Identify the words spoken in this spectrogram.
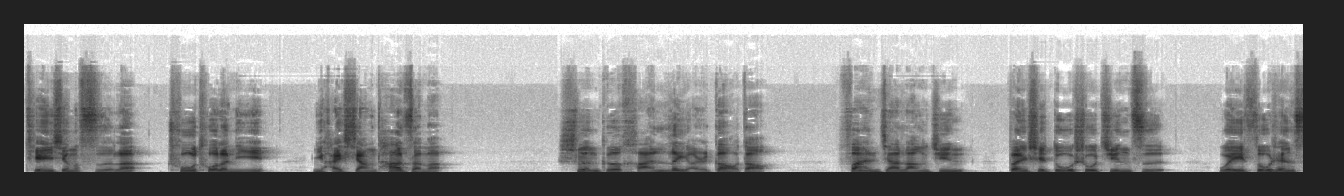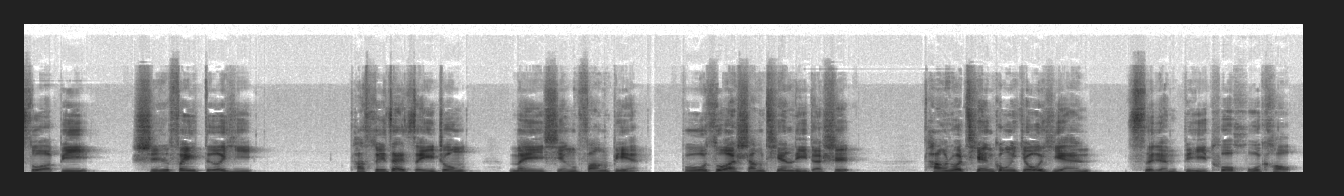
天性死了，出脱了你，你还想他怎么？顺哥含泪而告道：“范家郎君本是读书君子，为族人所逼，实非得已。他虽在贼中，每行方便，不做伤天理的事。倘若天公有眼。”此人必脱虎口，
